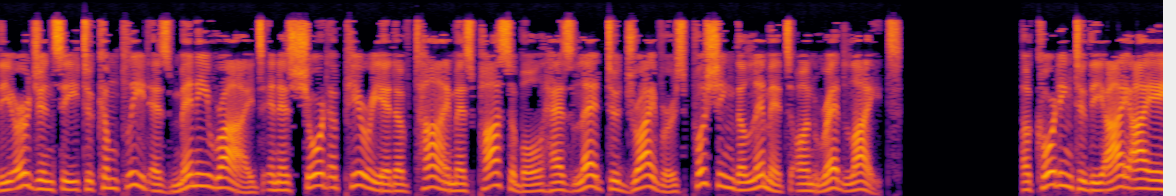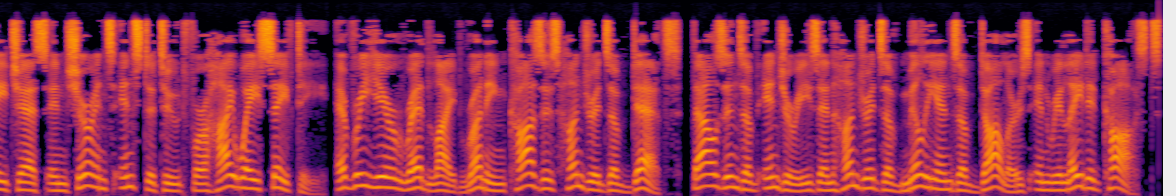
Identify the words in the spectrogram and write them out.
the urgency to complete as many rides in as short a period of time as possible has led to drivers pushing the limits on red lights. According to the IIHS Insurance Institute for Highway Safety, every year red light running causes hundreds of deaths, thousands of injuries, and hundreds of millions of dollars in related costs.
